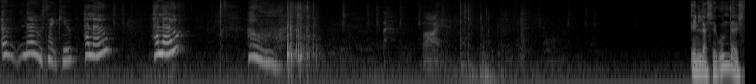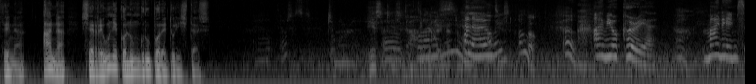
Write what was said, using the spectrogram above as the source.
Um, no, thank you. Hello? Hello? Oh, Bye. En la segunda escena, Anna se reúne con un grupo de turistas. hello. Oh. Oh. I'm your courier. My name's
